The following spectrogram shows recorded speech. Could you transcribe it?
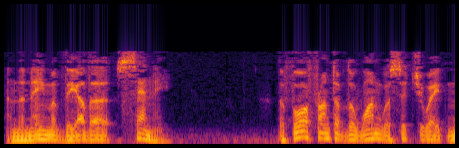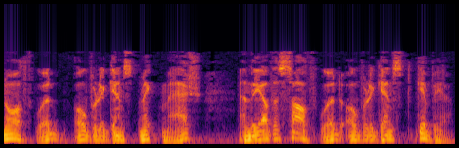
and the name of the other Seneh. The forefront of the one was situate northward, over against Michmash, and the other southward, over against Gibeah.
